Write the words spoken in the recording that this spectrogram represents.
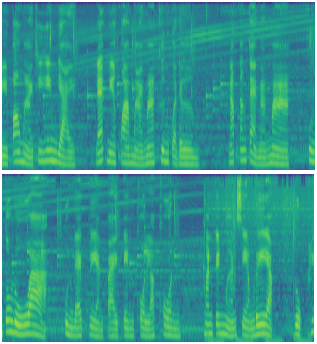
มีเป้าหมายที่ยิ่งใหญ่ และมีความหมายมากขึ้นกว่าเดิม นับตั้งแต่นั้นมา คุณก็รู้ว่า คุณได้เปลี่ยนไปเป็นคนละคน มันเป็นเหมือนเสียงเรียกปลุกให้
